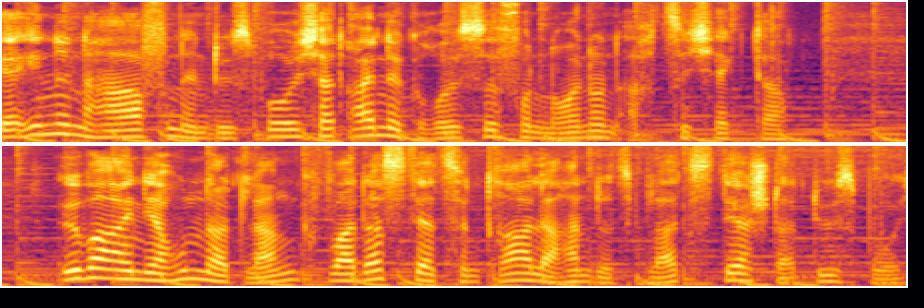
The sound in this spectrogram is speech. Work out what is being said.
Der Innenhafen in Duisburg hat eine Größe von 89 Hektar. Über ein Jahrhundert lang war das der zentrale Handelsplatz der Stadt Duisburg.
